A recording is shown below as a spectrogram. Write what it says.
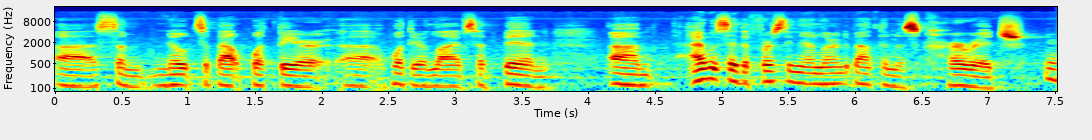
uh, some notes about what their, uh, what their lives have been. Um, I would say the first thing I learned about them is courage mm.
